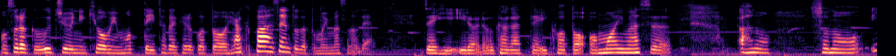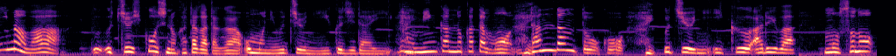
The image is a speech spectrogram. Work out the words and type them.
おそらく宇宙に興味持っていただけること100%だと思いますのでぜひいろいろ伺っていこうと思います。あのその今は宇宙飛行士の方々が主に宇宙に行く時代でも民間の方もはいだんだんとこう、はい宇宙に行くあるいはもうその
